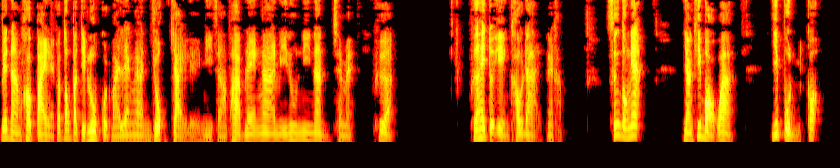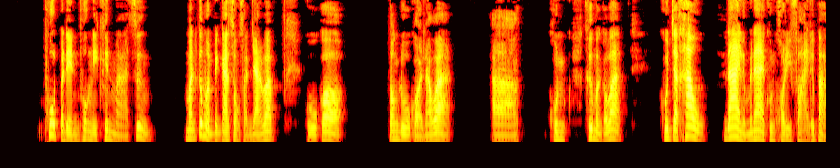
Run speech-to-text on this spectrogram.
เวียดนามเข้าไปเนี่ยก็ต้องปฏิรูปกฎหมายแรงงานยกใหญ่เลย มีสาภาพแรงงานมีนู่นนี่นั่นใช่ไหมเพื่อ เพื่อให้ตัวเองเข้าได้นะครับ ซึ่งตรงเนี้ยอย่างที่บอกว่าญี่ปุ่นก็พูดประเด็นพวกนี้ขึ้นมา ซึ่งมันก็เหมือนเป็นการส่งสัญญาณว่า กูก็ต้องดูก่อนนะว่า อ่า คุณคือเหมือนกับว่า คุณจะเข้าได้หรือไม่ได้ คุณคุริฟายหรือเปล่า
